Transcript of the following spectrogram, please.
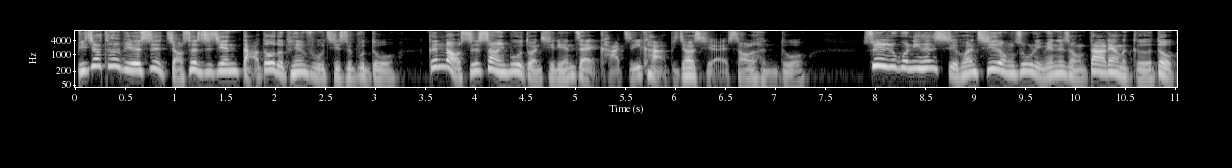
比较特别的是，角色之间打斗的篇幅其实不多，跟老师上一部短期连载《卡吉卡》比较起来少了很多。所以，如果你很喜欢《七龙珠》里面那种大量的格斗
